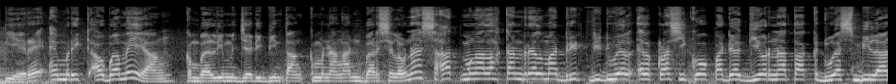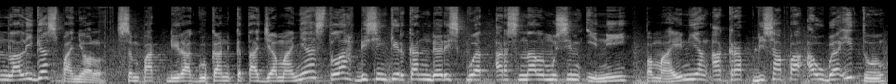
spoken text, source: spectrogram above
Pierre-Emerick Aubameyang kembali menjadi bintang kemenangan Barcelona saat mengalahkan Real Madrid di duel El Clasico pada Giornata ke-29 La Liga Spanyol. Sempat diragukan ketajamannya setelah disingkirkan dari skuad Arsenal musim ini, pemain yang akrab disapa Auba itu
